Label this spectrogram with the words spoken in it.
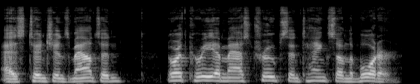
As tensions mounted, North Korea massed troops and tanks on the border.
